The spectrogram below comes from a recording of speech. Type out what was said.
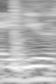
Radio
